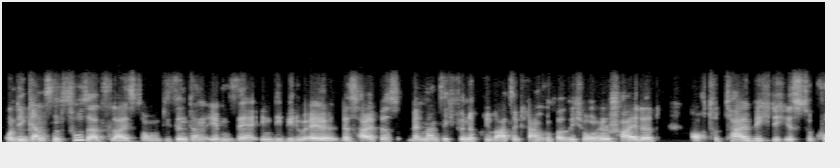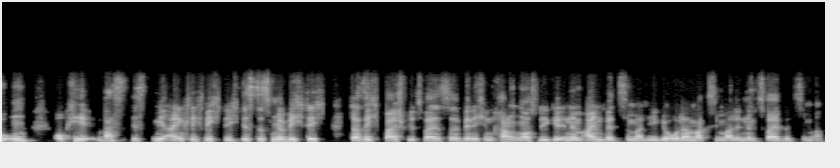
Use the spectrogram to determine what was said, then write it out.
Und die ganzen Zusatzleistungen, die sind dann eben sehr individuell. Weshalb es, wenn man sich für eine private Krankenversicherung entscheidet, auch total wichtig ist zu gucken, okay, was ist mir eigentlich wichtig? Ist es mir wichtig, dass ich beispielsweise, wenn ich im Krankenhaus liege, in einem Einbettzimmer liege oder maximal in einem Zweibettzimmer?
